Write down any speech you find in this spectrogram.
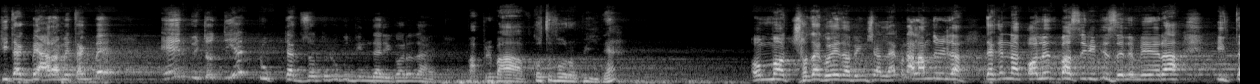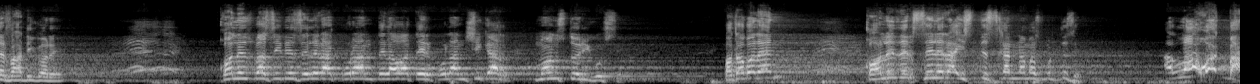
কি থাকবে, আরামে থাকবে? এর ভিতর দিয়ে টুকটাক যতটুকু দিনদারি করে যায়। বাপরে বাপ, কত বড় পীর হ্যাঁ? ওম্মত সজাগ হয়ে যাবে ইনশাল্লাহ এখন আলহামদুলিল্লাহ, দেখেন না, কলেজ বাসিরিতে ছেলে মেয়েরা ইফতার পার্টি করে। কলেজ বাসিতে ছেলেরা কোরআন, তেলাওয়াতের কোরআন শিকার মঞ্চ তৈরি করছে। কথা বলেন? কলেজের ছেলেরা ইস্তেস্কার নামাজ পড়তেছে। আল্লাহ আকবা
